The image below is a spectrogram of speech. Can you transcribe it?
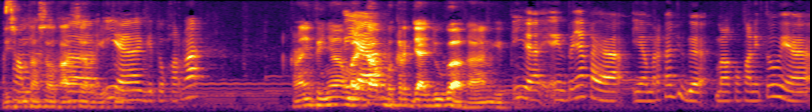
Disebut Sam- hustle culture eh, gitu. iya gitu. Karena karena intinya Iya. mereka bekerja juga kan gitu iya intinya kayak ya mereka juga melakukan itu ya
